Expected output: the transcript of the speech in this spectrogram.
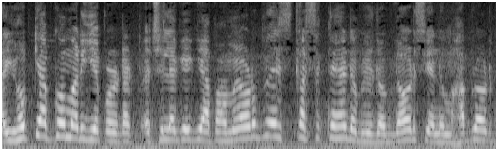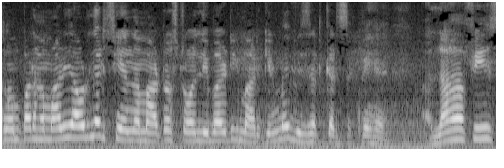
आई होप कि आपको हमारी ये प्रोडक्ट अच्छी लगेगी। आप हमें और प्लेस कर सकते हैं W W dot C N M hub dot com पर। हमारी outlet C N M auto stall Liberty market में विज़िट कर सकते हैं। अल्लाह हाफिज़।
